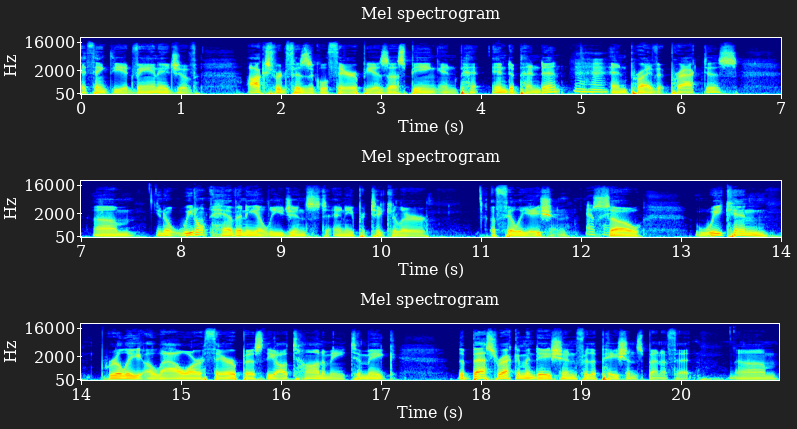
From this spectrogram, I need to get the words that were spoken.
I think the advantage of Oxford Physical Therapy is us being in, independent Mm-hmm. and private practice. Um, you know, we don't have any allegiance to any particular affiliation. Okay. So we can really allow our therapist the autonomy to make the best recommendation for the patient's benefit. Um,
